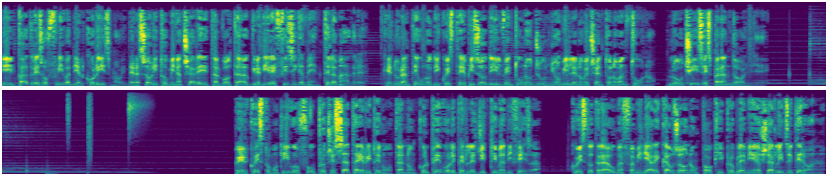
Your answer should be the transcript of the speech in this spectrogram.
Il padre soffriva di alcolismo ed era solito minacciare e talvolta aggredire fisicamente la madre che durante uno di questi episodi il 21 giugno 1991, lo uccise sparandogli. Per questo motivo fu processata e ritenuta non colpevole per legittima difesa. Questo trauma familiare causò non pochi problemi a Charlize Theron,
